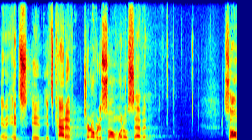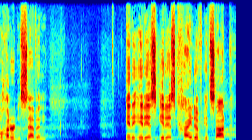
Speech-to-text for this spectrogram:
And it's, it, it's kind of, turn over to Psalm 107. Psalm 107. And it, it, is, it is kind of, it's not,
